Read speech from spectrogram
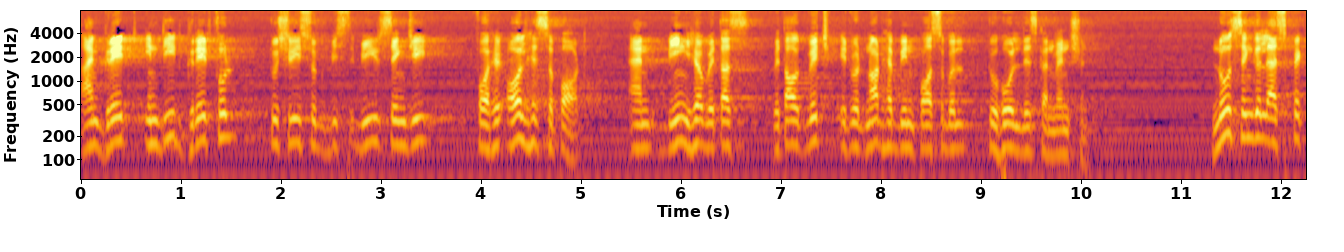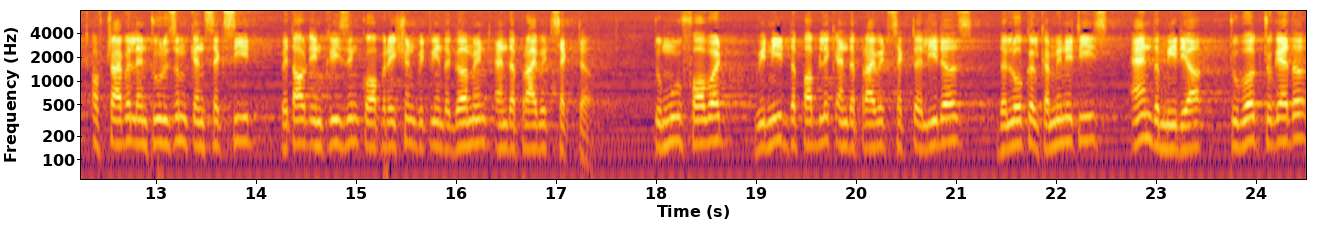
I am great, indeed grateful to Sri Sukhbir Singh ji for all his support and being here with us, without which it would not have been possible to hold this convention. No single aspect of travel and tourism can succeed without increasing cooperation between the government and the private sector. To move forward, we need the public and the private sector leaders, the local communities, and the media to work together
